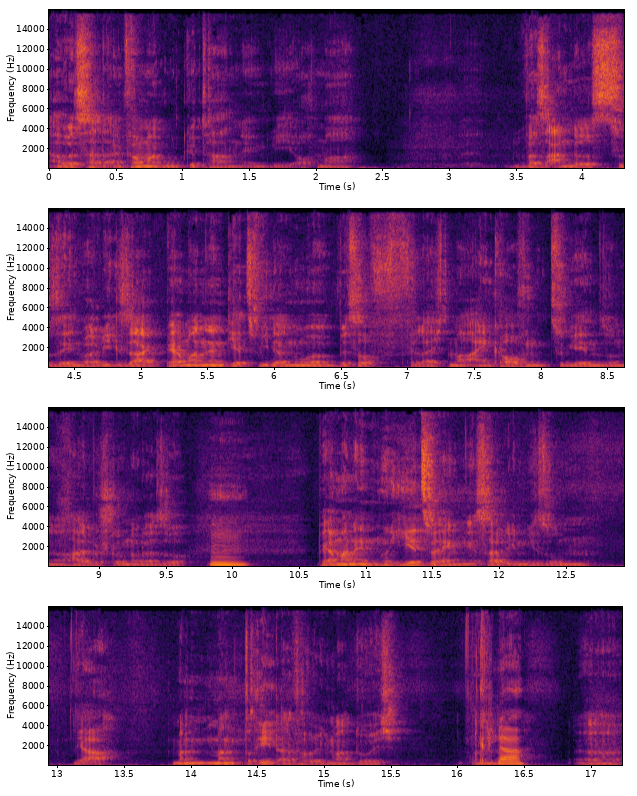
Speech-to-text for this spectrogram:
aber es hat einfach mal gut getan, irgendwie auch mal was anderes zu sehen, weil wie gesagt, permanent jetzt wieder nur bis auf vielleicht mal einkaufen zu gehen, so eine halbe Stunde oder so, mhm. permanent nur hier zu hängen, ist halt irgendwie so ein, ja, man, man dreht einfach irgendwann durch. Und, Klar. Äh,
